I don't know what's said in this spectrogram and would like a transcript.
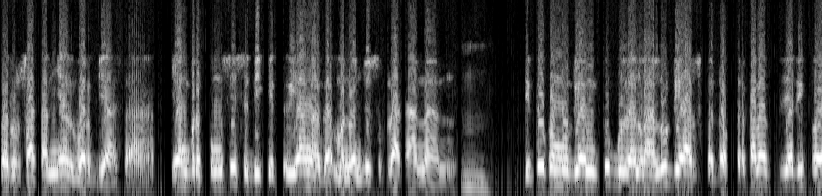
kerusakannya luar biasa. Yang berfungsi sedikit yang agak menonjol sebelah kanan. Hmm. Itu kemudian itu bulan lalu dia harus ke dokter karena terjadi pe,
